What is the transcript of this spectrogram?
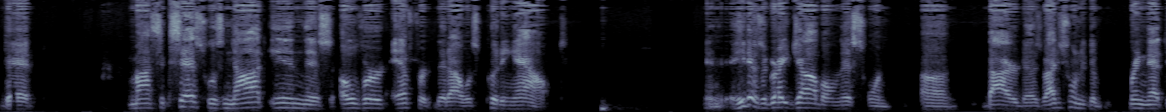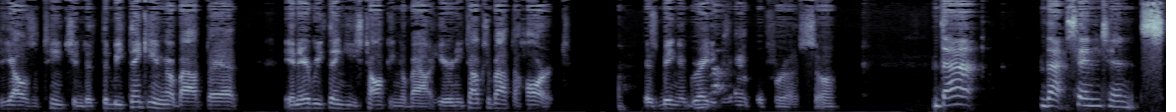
That my success was not in this overt effort that I was putting out. And he does a great job on this one, uh, Dyer does. But I just wanted to bring that to y'all's attention, to, to be thinking about that in everything he's talking about here. And he talks about the heart as being a great example for us. So that that sentence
